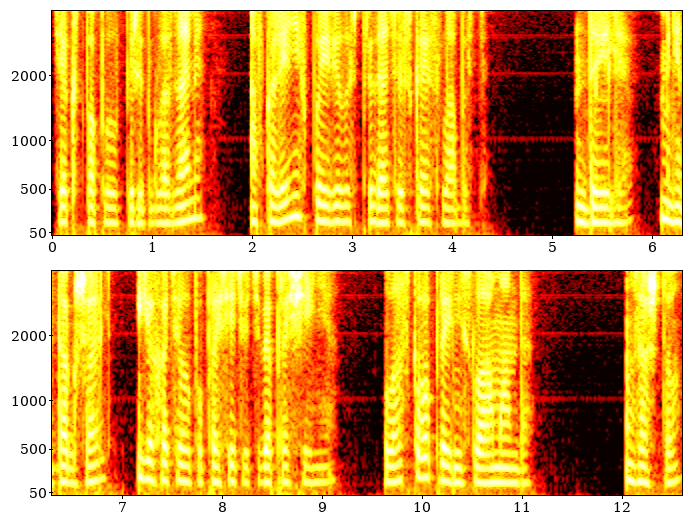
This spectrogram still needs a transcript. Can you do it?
Текст поплыл перед глазами, а в коленях появилась предательская слабость. «Дейли, мне так жаль. Я хотела попросить у тебя прощения», — ласково произнесла Аманда. «За что?»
